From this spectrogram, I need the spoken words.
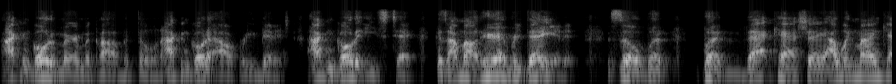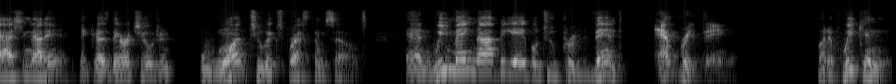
I can go to Mary McLeod Bethune. I can go to Alfred E. Bennett. I can go to East Tech because I'm out here every day in it. So, but but that cachet, I wouldn't mind cashing that in because there are children who want to express themselves. And we may not be able to prevent everything, but if we can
